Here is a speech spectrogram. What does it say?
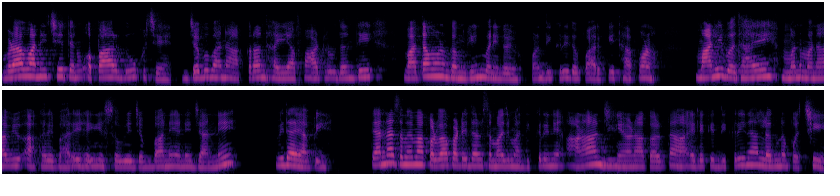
વળાવવાની છે, તેનું અપાર દુઃખ છે. જબબાના આક્રંદ હૈયા ફાટ રુદનથી વાતાવરણ ગમગીન બની ગયું, પણ દીકરી તો પારકી થાપણ માની બધાએ મન મનાવ્યું, આખરે ભારે હૈયે સૌએ જબ્બાને અને જાનને વિદાય આપી. ત્યારના સમયમાં કડવા પાટીદાર સમાજમાં દીકરીને આણા જીયાણા કરતા એટલે કે દીકરીના લગ્ન પછી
